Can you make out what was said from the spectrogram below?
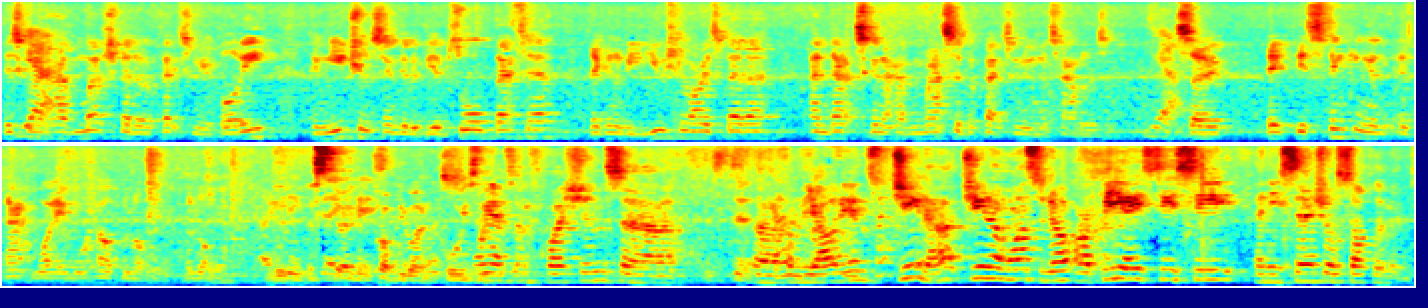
It's going Yeah. to have much better effects on your body. The nutrients are going to be absorbed better. They're going to be utilised better, and that's going to have massive effects on your metabolism. Yeah. So it, it's thinking in, in that way will help a lot. A lot. I think the scurvy probably won't poison We have some questions uh, Let's do it. uh, from Oh, the audience. Gina, Gina wants to know: Are PACC an essential supplement?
